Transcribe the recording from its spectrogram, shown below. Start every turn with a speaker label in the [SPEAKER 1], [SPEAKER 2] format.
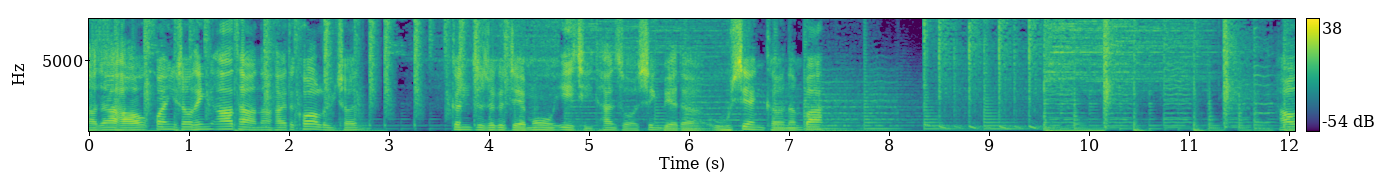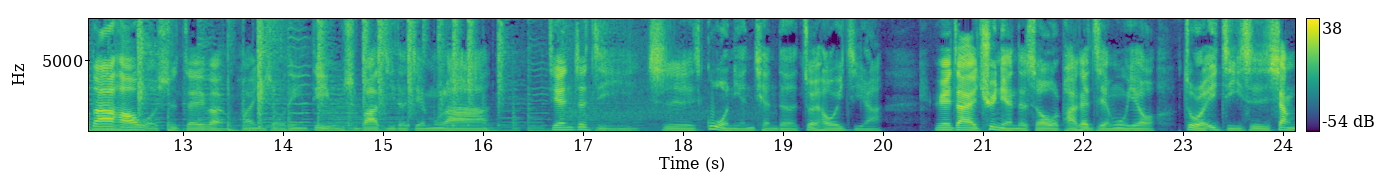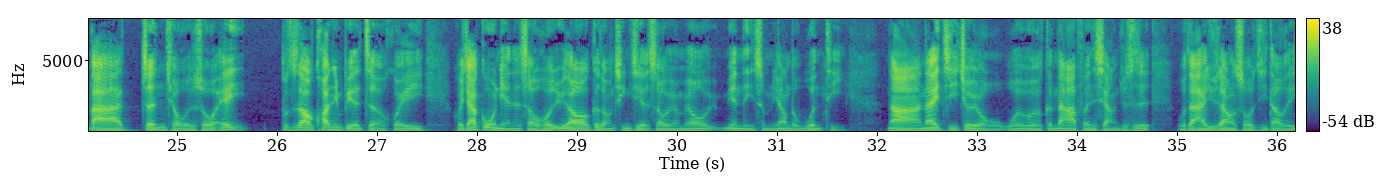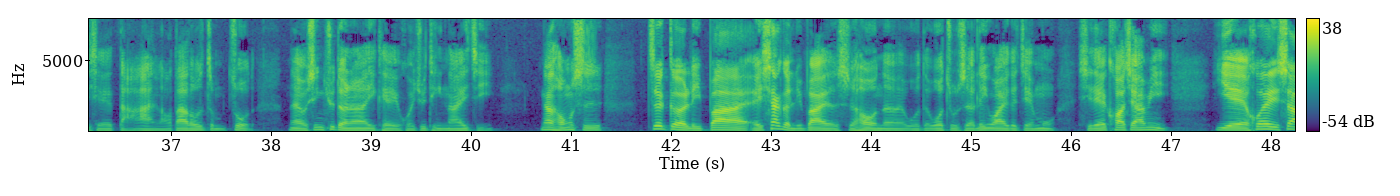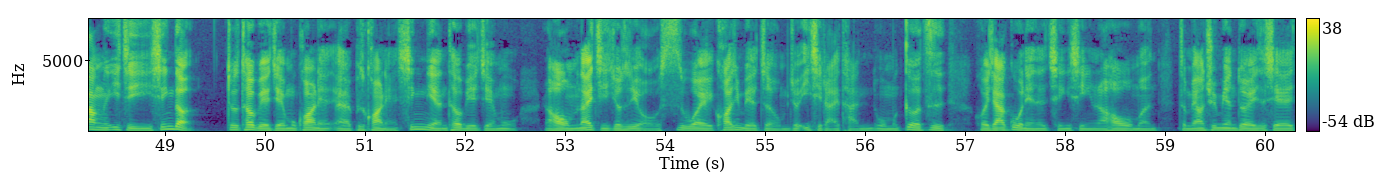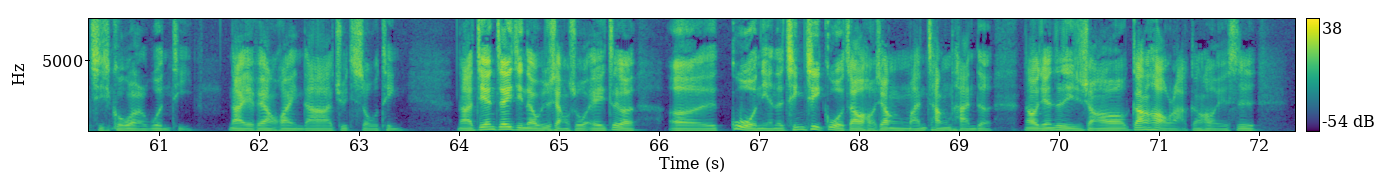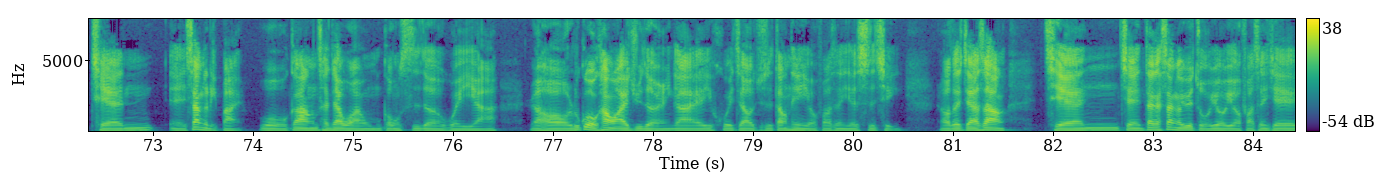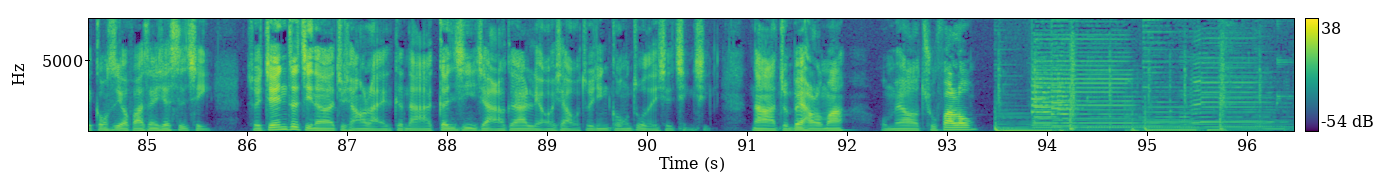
[SPEAKER 1] 大家好，欢迎收听阿塔男孩的跨旅程，跟着这个节目一起探索性别的无限可能吧。Hello，大家好，我是 David，欢迎收听第五十八集的节目啦。今天这集是过年前的最后一集啦，因为在去年的时候，我 p a r k 节目也有做了一集，是向大家征求说，哎。不知道跨性别者回回家过年的时候，或者遇到各种亲戚的时候，有没有面临什么样的问题？那那一集就有我我跟大家分享，就是我在 IG 上收集到的一些答案，然后大家都是怎么做的。那有兴趣的呢，也可以回去听那一集。那同时，这个礼拜诶，下个礼拜的时候呢，我的我主持的另外一个节目《喜列跨加密》也会上一集新的。就是特别节目，跨年，哎，不是跨年，新年特别节目。然后我们那一集就是有四位跨性别者，我们就一起来谈我们各自回家过年的情形，然后我们怎么样去面对这些奇奇怪怪的问题。那也非常欢迎大家去收听。那今天这一集呢，我就想说，哎，这个呃，过年的亲戚过招好像蛮常谈的。那我今天这集就想要刚好啦，刚好也是前，诶，上个礼拜我刚参加完我们公司的尾牙。然后，如果我看我 IG 的人，应该会知道，就是当天也有发生一些事情。然后再加上前前大概上个月左右，也有发生一些公司有发生一些事情。所以今天这集呢，就想要来跟大家更新一下，然后跟大家聊一下我最近工作的一些情形。那准备好了吗？我们要出发喽！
